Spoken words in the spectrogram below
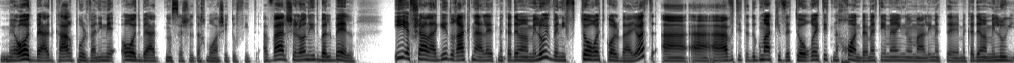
מאוד בעד קרפול ואני מאוד בעד נושא של תחבורה שיתופית, אבל שלא נתבלבל. אי אפשר להגיד, רק נעלה את מקדם המילוי ונפתור את כל בעיות. ה- ה- אהבתי את הדוגמה, כי זה תיאורטית נכון, באמת, אם היינו מעלים את אה, מקדם המילוי,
